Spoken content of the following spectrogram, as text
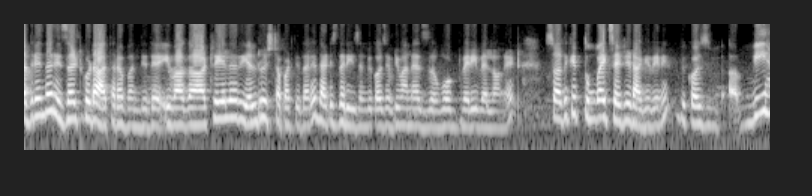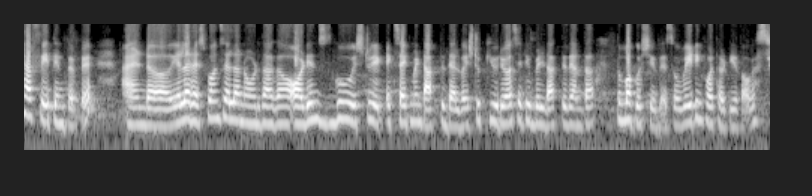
ಅದರಿಂದ ರಿಸಲ್ಟ್ ಕೂಡ ಆ ಥರ ಬಂದಿದೆ. ಇವಾಗ ಟ್ರೇಲರ್ ಎಲ್ಲರೂ ಇಷ್ಟಪಡ್ತಿದ್ದಾರೆ. That is the reason because every one has work very well on it so ಅದಕ್ಕೆ ತುಂಬ ಎಕ್ಸೈಟೆಡ್ ಆಗಿದ್ದೀನಿ because we have faith in Pepe and ಎಲ್ಲ ರೆಸ್ಪಾನ್ಸ್ ಎಲ್ಲ ನೋಡಿದಾಗ ಆಡಿಯನ್ಸ್ಗೂ ಇಷ್ಟು ಎಕ್ಸೈಟ್ಮೆಂಟ್ ಆಗ್ತಿದೆ ಅಲ್ವಾ? ಇಷ್ಟು ಕ್ಯೂರಿಯಾಸಿಟಿ ಬಿಲ್ಡ್ ಆಗ್ತಿದೆ ಅಂತ ತುಂಬ ಖುಷಿ ಇದೆ. So waiting for thirtieth August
